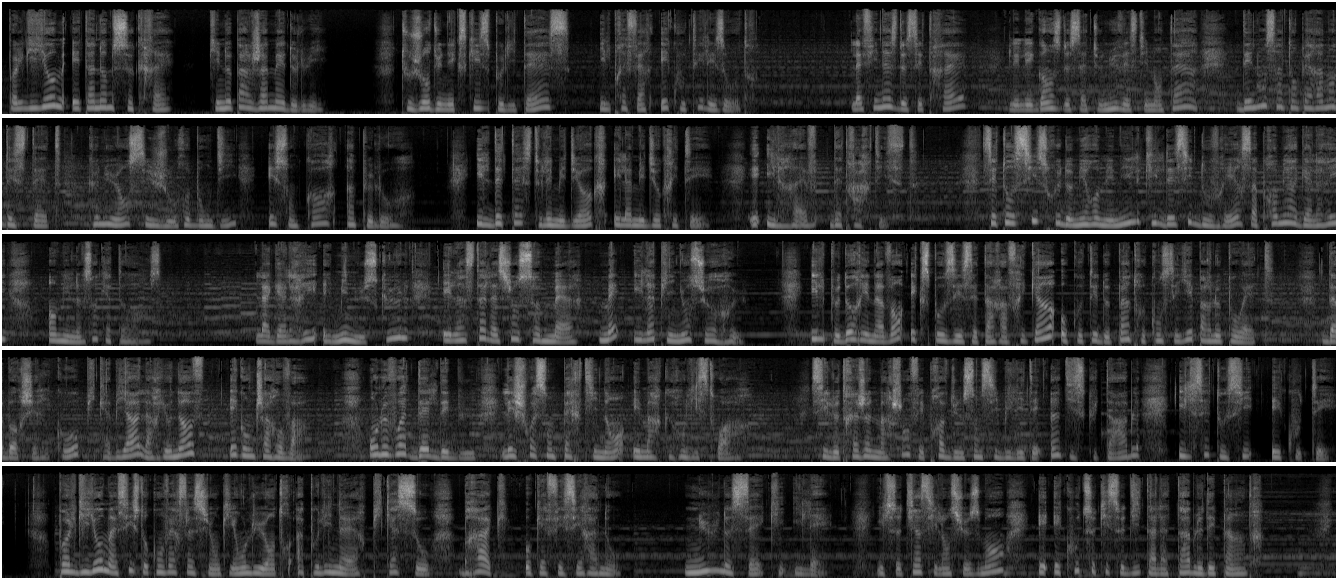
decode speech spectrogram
Paul Guillaume est un homme secret qui ne parle jamais de lui. Toujours d'une exquise politesse, il préfère écouter les autres. La finesse de ses traits, l'élégance de sa tenue vestimentaire dénoncent un tempérament d'esthète que nuance ses joues rebondies et son corps un peu lourd. Il déteste les médiocres et la médiocrité, et il rêve d'être artiste. C'est au 6 rue de Miroménil qu'il décide d'ouvrir sa première galerie en 1914. La galerie est minuscule et l'installation sommaire, mais il a pignon sur rue. Il peut dorénavant exposer cet art africain aux côtés de peintres conseillés par le poète. D'abord Chirico, Picabia, Larionov et Goncharova. On le voit dès le début, les choix sont pertinents et marqueront l'histoire. Si le très jeune marchand fait preuve d'une sensibilité indiscutable, il sait aussi écouter. Paul Guillaume assiste aux conversations qui ont lieu entre Apollinaire, Picasso, Braque au café Cyrano. Nul ne sait qui il est. Il se tient silencieusement et écoute ce qui se dit à la table des peintres.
